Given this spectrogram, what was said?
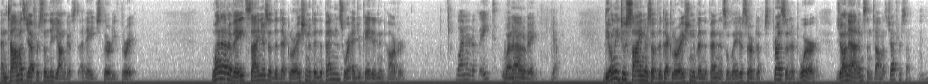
and Thomas Jefferson the youngest at age 33. One out of eight signers of the Declaration of Independence were educated in Harvard. One out of eight. One out of eight, yeah. The only two signers of the Declaration of Independence who later served as president were John Adams and Thomas Jefferson. Mm-hmm.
